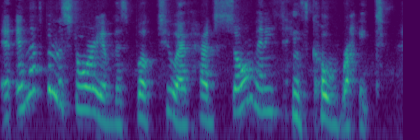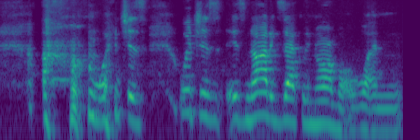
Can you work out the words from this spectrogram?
and, and that's been the story of this book too. I've had so many things go right, um, which is which is is not exactly normal when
